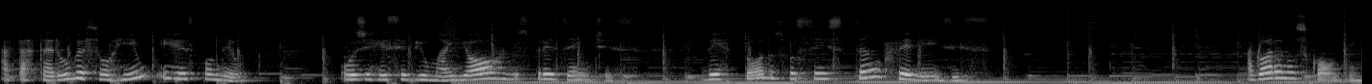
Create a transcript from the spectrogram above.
A tartaruga sorriu e respondeu: Hoje recebi o maior dos presentes ver todos vocês tão felizes. Agora nos contem,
